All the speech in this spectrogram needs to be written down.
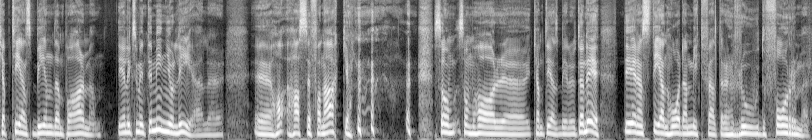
kaptensbinden på armen. Det är liksom inte Mignolet eller eh, Hasse van Aken som, som har uh, kaptensbindeln, utan det är, det är den stenhårda mittfältaren Rod Former.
